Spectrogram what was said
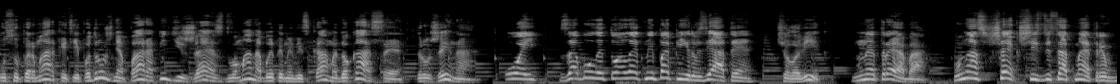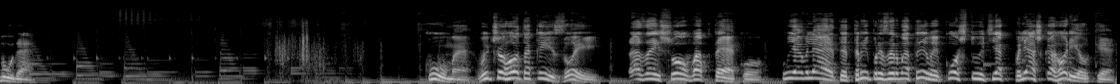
У супермаркеті подружня пара під'їжджає з двома набитими візками до каси. Дружина. Ой, забули туалетний папір взяти. Чоловік. Не треба. У нас чек 60 метрів буде. Куме, ви чого такий злий? Та зайшов в аптеку. Уявляєте, три презервативи коштують як пляшка горілки.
